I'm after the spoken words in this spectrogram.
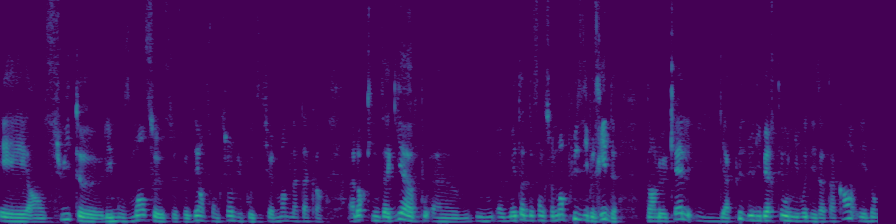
et ensuite les mouvements se, faisaient en fonction du positionnement de l'attaquant. Alors qu'Inzaghi a une, méthode de fonctionnement plus hybride dans lequel il y a plus de liberté au niveau des attaquants et donc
